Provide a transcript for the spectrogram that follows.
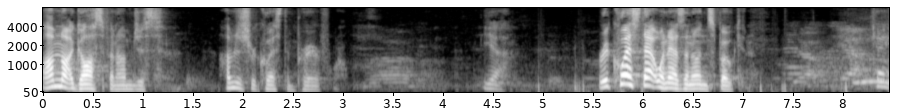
I'm not gossiping. I'm just, I'm just requesting prayer for them. Yeah. Request that one as an unspoken. Okay.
